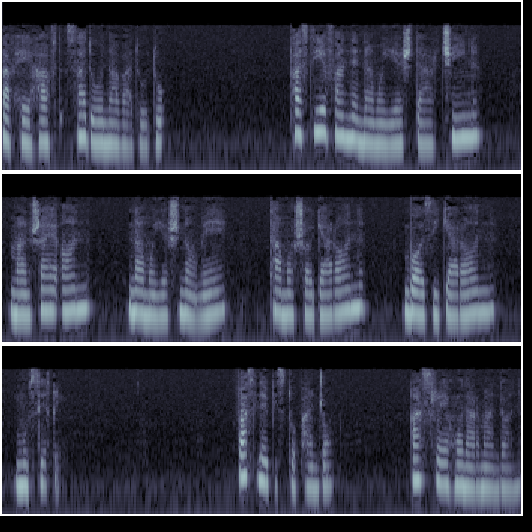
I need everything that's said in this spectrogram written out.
صفحه 792 پستی فن نمایش در چین منشأ آن نمایشنامه تماشاگران بازیگران موسیقی. فصل بیست و پنجم. عصر هنرمندان.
